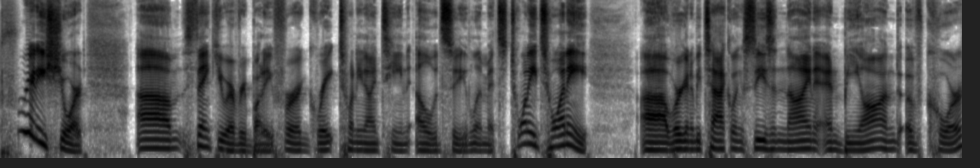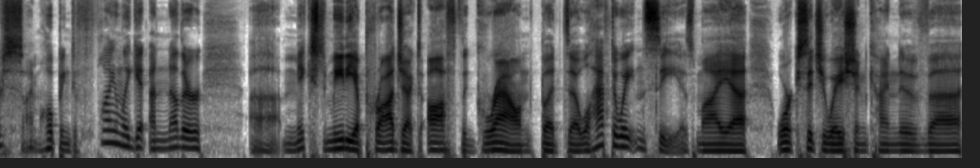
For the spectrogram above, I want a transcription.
pretty short. Um, thank you, everybody, for a great 2019 Elwood City Limits. 2020 uh, we're going to be tackling season nine and beyond, of course. I'm hoping to finally get another uh, mixed media project off the ground, but uh, we'll have to wait and see as my uh, work situation kind of uh,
